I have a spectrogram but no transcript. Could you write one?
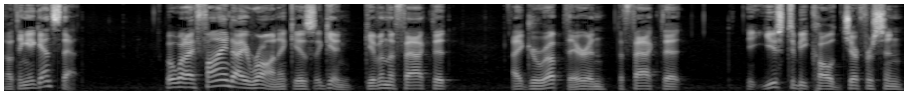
Nothing against that. But what I find ironic is, again, given the fact that I grew up there and the fact that it used to be called Jefferson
